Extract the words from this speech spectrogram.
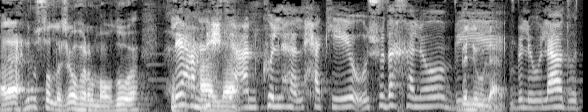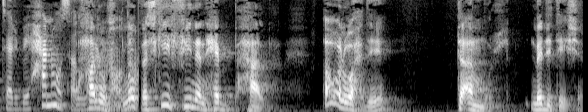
هلا رح نوصل لجوهر الموضوع ليه عم نحكي عن كل هالحكي وشو دخله ب... بالولاد بالولاد والتربية؟ حنوصل حنوصل. بس كيف فينا نحب حالنا؟ أول وحدة تأمل مديتيشن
